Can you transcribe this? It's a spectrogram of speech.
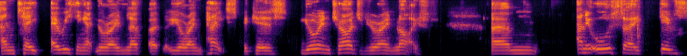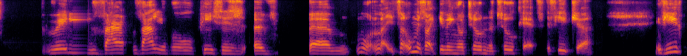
and take everything at your own level at your own pace because you're in charge of your own life um, and it also gives really va- valuable pieces of um, well, it's almost like giving your children a toolkit for the future if you can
